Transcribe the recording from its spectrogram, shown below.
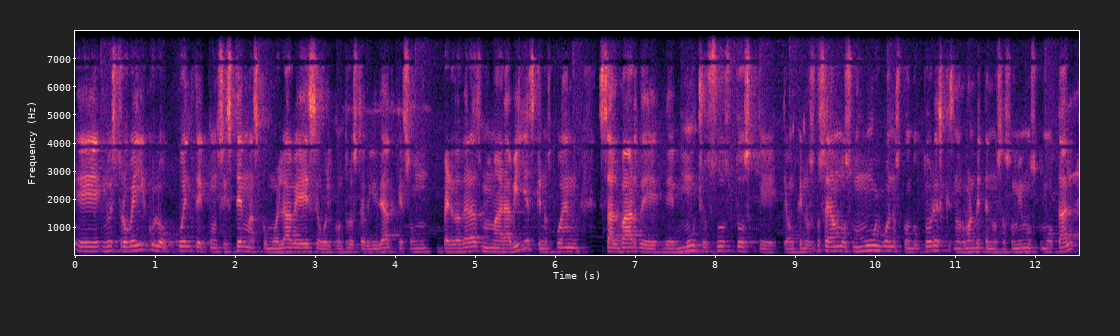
eh, nuestro vehículo cuente con sistemas como el ABS o el control de estabilidad, que son verdaderas maravillas que nos pueden salvar de, muchos sustos, que, aunque nosotros seamos muy buenos conductores, que normalmente nos asumimos como tal,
